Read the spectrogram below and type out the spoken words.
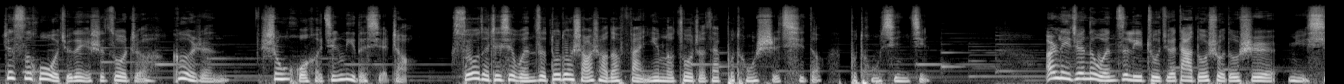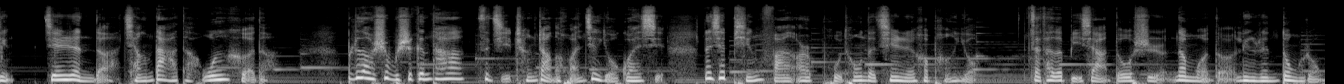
这似乎我觉得也是作者个人生活和经历的写照。所有的这些文字多多少少的反映了作者在不同时期的不同心境。而李娟的文字里，主角大多数都是女性，坚韧的、强大的、温和的。不知道是不是跟她自己成长的环境有关系，那些平凡而普通的亲人和朋友，在他的笔下都是那么的令人动容。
